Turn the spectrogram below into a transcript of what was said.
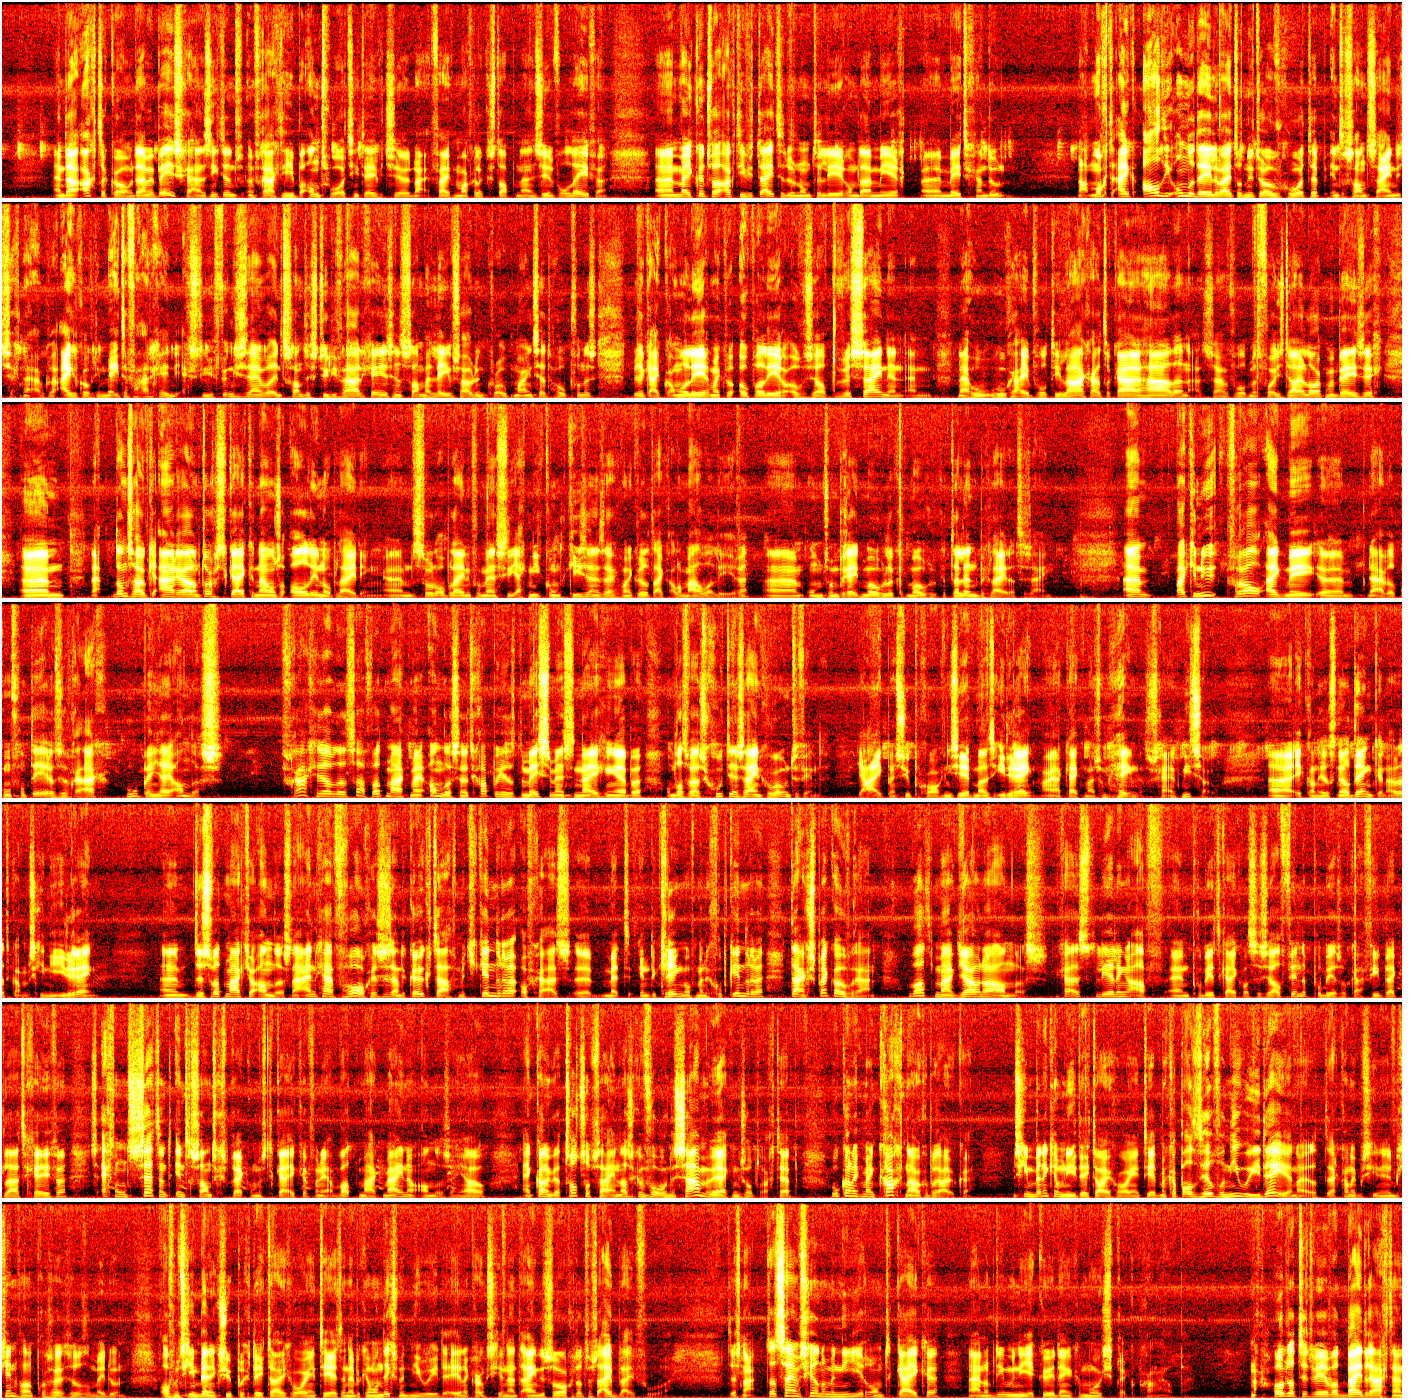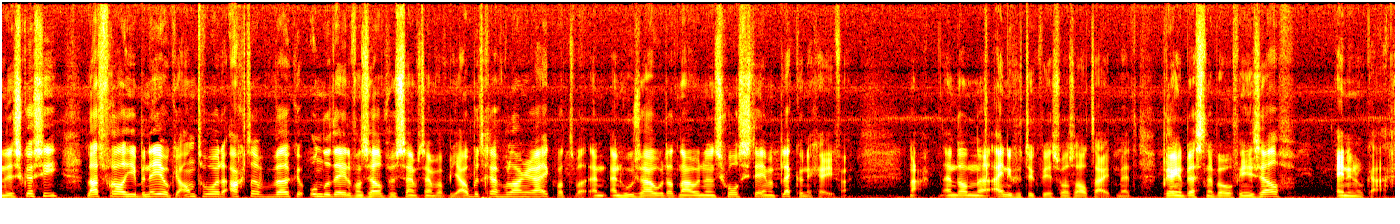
En daarachter komen, daarmee bezig gaan. Het is niet een, een vraag die je beantwoordt. Niet eventjes nou, vijf makkelijke stappen naar een zinvol leven. Uh, maar je kunt wel activiteiten doen om te leren om daar meer uh, mee te gaan doen. Nou, mochten eigenlijk al die onderdelen waar je tot nu toe over gehoord hebt interessant zijn, dus je zegt, nou, ik wil eigenlijk ook die metavaardigheden, die extra functies zijn wel interessant, de studievaardigheden is interessant, mijn levenshouding, growth mindset, hopefulness, dat wil ik eigenlijk allemaal leren, maar ik wil ook wel leren over zelfbewustzijn en, en nou, hoe, hoe ga je bijvoorbeeld die lagen uit elkaar halen. Nou, daar zijn we bijvoorbeeld met Voice Dialogue mee bezig. Um, nou, dan zou ik je aanraden om toch eens te kijken naar onze all-in opleiding. Um, dat is toch een opleiding voor mensen die eigenlijk niet konden kiezen en zeggen van ik wil het eigenlijk allemaal wel leren, um, om zo'n breed mogelijk mogelijke talentbegeleider te zijn. Waar ik je nu vooral eigenlijk mee uh, nou, wil confronteren is de vraag, hoe ben jij anders? Vraag jezelf dat eens af, wat maakt mij anders? En het grappige is dat de meeste mensen neiging hebben, omdat we er goed in zijn, gewoon te vinden. Ja, ik ben super georganiseerd, maar dat is iedereen. Nou ja, kijk maar eens omheen, dat is waarschijnlijk niet zo. Uh, ik kan heel snel denken, nou dat kan misschien niet iedereen. Ehm, dus wat maakt jou anders? Nou, en ga vervolgens eens aan de keukentafel met je kinderen of ga eens uh, met, in de kring of met een groep kinderen daar een gesprek over aan. Wat maakt jou nou anders? Ga eens leerlingen af en probeer te kijken wat ze zelf vinden. Probeer ze elkaar feedback te laten geven. Het is echt een ontzettend interessant gesprek om eens te kijken van ja, wat maakt mij nou anders dan jou? En kan ik daar trots op zijn? Als ik een volgende samenwerkingsopdracht heb, hoe kan ik mijn kracht nou gebruiken? Misschien ben ik helemaal niet detail georiënteerd, maar ik heb altijd heel veel nieuwe ideeën. Nou, dat, daar kan ik misschien in het begin van het proces heel veel mee doen. Of misschien ben ik super detail georiënteerd en heb ik helemaal niks met nieuwe ideeën. Dan kan ik misschien aan het einde zorgen dat we ze uit blijven voeren. Dus nou, dat zijn verschillende manieren om te kijken. Nou, en op die manier kun je denk ik een mooi gesprek op gang helpen. Nou, hoop dat dit weer wat bijdraagt aan de discussie. Laat vooral hier beneden ook je antwoorden achter. Welke onderdelen van zelfbewustzijn zijn wat jou betreft belangrijk? Wat, en, en hoe zouden we dat nou in een schoolsysteem een plek kunnen geven? Nou, en dan uh, eindigen we natuurlijk weer zoals altijd met breng het beste naar boven in jezelf en in elkaar.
